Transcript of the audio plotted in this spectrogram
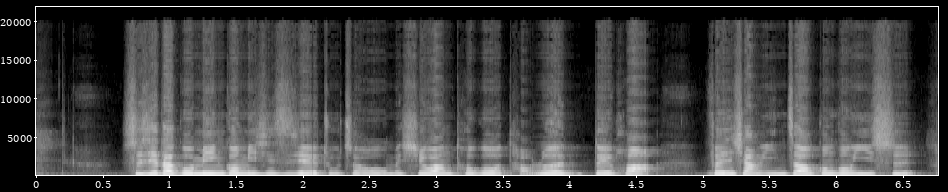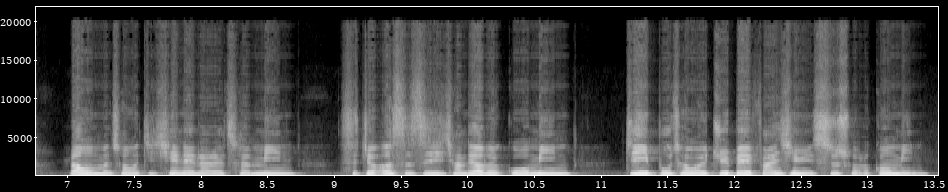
世界大国民公民新世界》的主轴，我们希望透过讨论、对话、分享，营造公共意识，让我们从几千年来的臣民，十九、二十世纪强调的国民，进一步成为具备反省与思索的公民。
